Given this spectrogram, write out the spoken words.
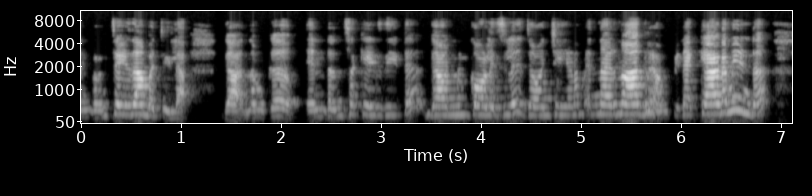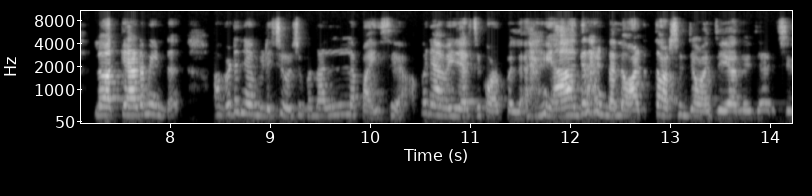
എൻട്രൻസ് എഴുതാൻ പറ്റിയില്ല. നമുക്ക് എൻട്രൻസ് ഒക്കെ എഴുതിയിട്ട് ഗവൺമെന്റ് കോളേജിൽ ജോയിൻ ചെയ്യണം എന്നായിരുന്നു ആഗ്രഹം. പിന്നെ അക്കാഡമി ഉണ്ട് ലോ അക്കാഡമി ഉണ്ട്. അവിടെ ഞാൻ വിളിച്ചു ചോദിച്ചപ്പോ നല്ല പൈസയാണ് അപ്പൊ ഞാൻ വിചാരിച്ചു കുഴപ്പമില്ല. ആഗ്രഹം ഉണ്ടല്ലോ അടുത്ത വർഷം ജോയിൻ ചെയ്യാന്ന് വിചാരിച്ചു.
